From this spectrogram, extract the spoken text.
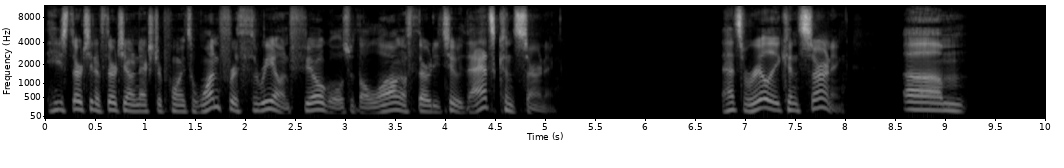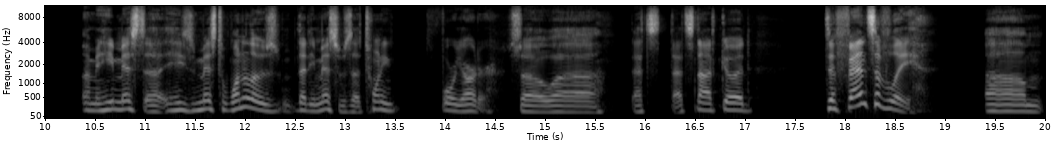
he's 13 of 13 on extra points, one for three on field goals with a long of 32. That's concerning. That's really concerning. Um, I mean, he missed. Uh, he's missed one of those that he missed was a 24 yarder. So uh, that's that's not good. Defensively, um,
